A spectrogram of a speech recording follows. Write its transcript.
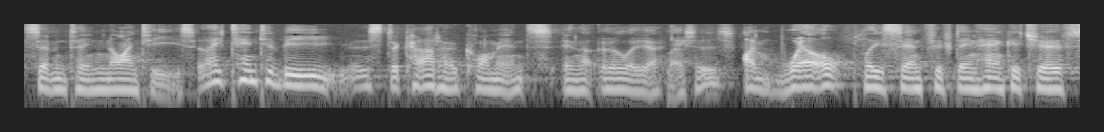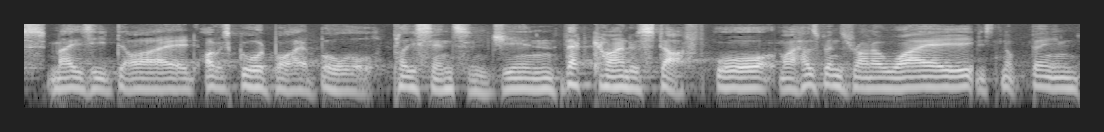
1790s. They tend to be staccato comments in the earlier letters. I'm well, please send 15 handkerchiefs. Maisie died. I was gored by a bull. Please send some gin. That kind of stuff. Or my husband's run away. He's not been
